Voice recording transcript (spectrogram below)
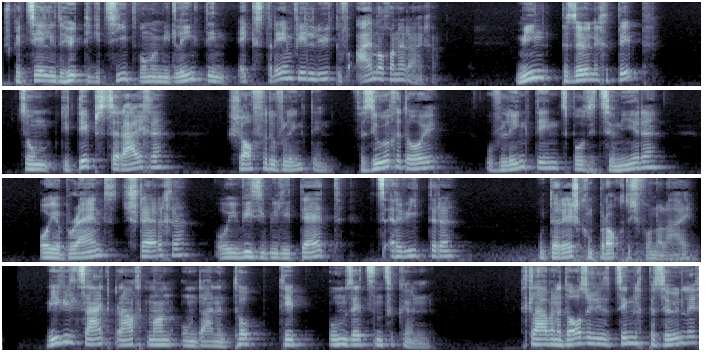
Speziell in der heutigen Zeit, wo man mit LinkedIn extrem viele Leute auf einmal kann erreichen kann. Mein persönlicher Tipp, um die Tipps zu erreichen, schafft auf LinkedIn. Versucht euch auf LinkedIn zu positionieren, euer Brand zu stärken, eure Visibilität zu erweitern und der Rest kommt praktisch von allein. Wie viel Zeit braucht man, um deinen Top-Tipp umsetzen zu können? Ich glaube, das ist wieder ziemlich persönlich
